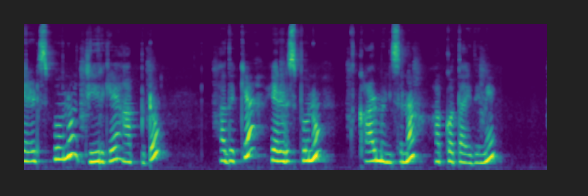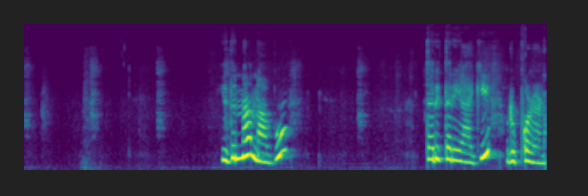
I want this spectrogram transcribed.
ಎರಡು ಸ್ಪೂನು ಜೀರಿಗೆ ಹಾಕ್ಬಿಟ್ಟು ಅದಕ್ಕೆ ಎರಡು ಸ್ಪೂನು ಕಾಳು ಮೆಣಸನ್ನ ಹಾಕ್ಕೋತಾ ಇದ್ದೀನಿ. ಇದನ್ನು ನಾವು ತರಿ ತರಿಯಾಗಿ ರುಬ್ಕೊಳ್ಳೋಣ.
